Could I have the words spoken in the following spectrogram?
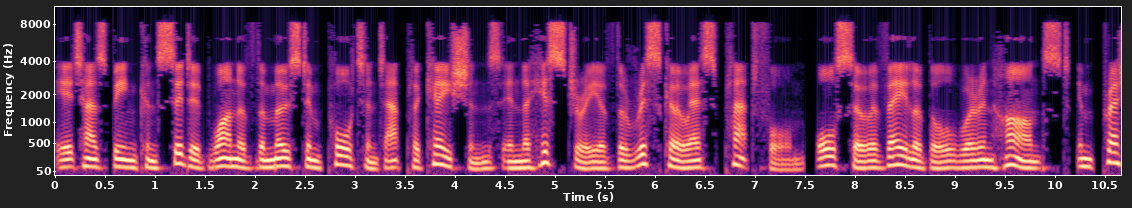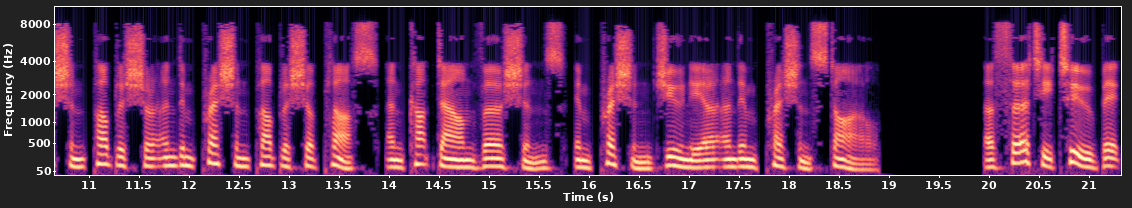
It has been considered one of the most important applications in the history of the RISC-OS platform. Also available were enhanced Impression Publisher and Impression Publisher Plus and cut-down versions Impression Junior and Impression Style. A 32-bit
